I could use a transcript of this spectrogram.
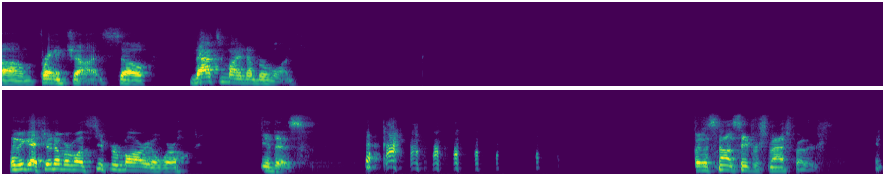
um, franchise. So that's my number one. Let me guess, your number one Super Mario World. It is. but it's not Super Smash Brothers.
